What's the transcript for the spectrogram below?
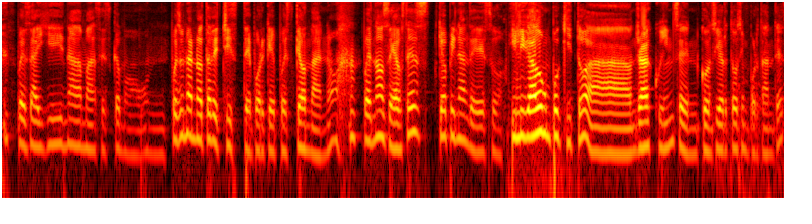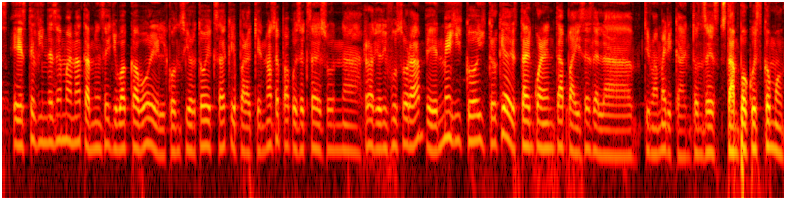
pues allí nada más es como un, pues una nota de chiste, porque pues qué onda, ¿no? Pues no sé, ¿a ustedes qué opinan de eso. Y ligado un poquito a drag queens en conciertos importantes, este fin de semana también se llevó a cabo el concierto EXA, que para quien no sepa, pues EXA es una radiodifusora en México y creo que está en 40 países de Latinoamérica, entonces tampoco es como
